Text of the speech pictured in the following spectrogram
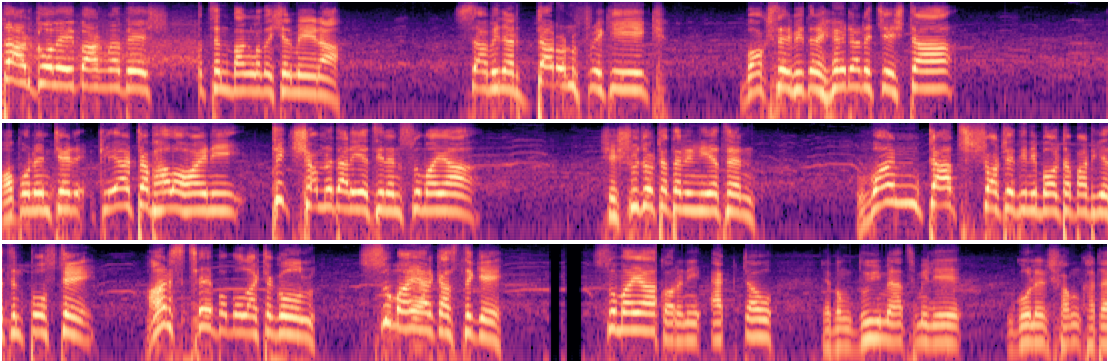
তার গোলে বাংলাদেশ। হচ্ছেন বাংলাদেশের মেয়েরা। সাবিনার দারুণ ফ্রি কিক বক্সের ভিতরে হেডারের চেষ্টা। অপোনেন্টের ক্লিয়ারটা ভালো হয়নি। ঠিক সামনে দাঁড়িয়েছিলেন সুমাইয়া। সে সুযোগটা তিনি নিয়েছেন। ওয়ান টাচ শটে তিনি বলটা পাঠিয়েছেন পোস্টে আনস্টেপেবল একটা গোল সুমাইয়ার কাছ থেকে। সুমাইয়া করেনি একটাও এবং দুই ম্যাচ মিলিয়ে গোলের সংখ্যাটা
